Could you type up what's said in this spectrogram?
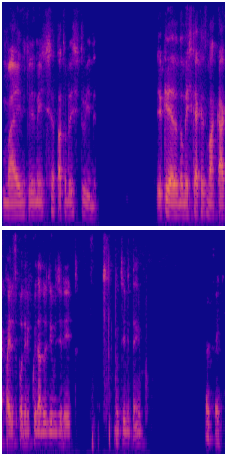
Mas infelizmente já tá toda destruída. Eu queria domesticar aqueles macacos pra eles poderem cuidar do livro direito. Não tive tempo. Perfeito.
